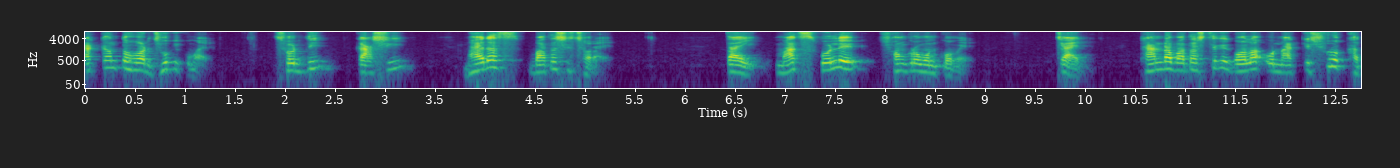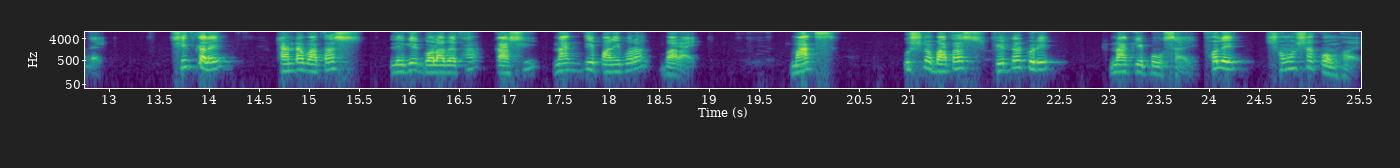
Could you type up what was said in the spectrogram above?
আক্রান্ত হওয়ার ঝুঁকি কমায়। সর্দি, কাশি, ভাইরাস বাতাসে ছড়ায়। তাই মাস্ক পরলে সংক্রমণ কমে। চার ঠান্ডা বাতাস থেকে গলা ও নাককে সুরক্ষা দেয়। শীতকালে ঠান্ডা বাতাস লেগে গলা ব্যথা, কাশি, নাক দিয়ে পানি পড়া বাড়ায়। মাস্ক, উষ্ণ বাতাস ফিল্টার করে নাকে পৌঁছায়, ফলে সমস্যা কম হয়।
